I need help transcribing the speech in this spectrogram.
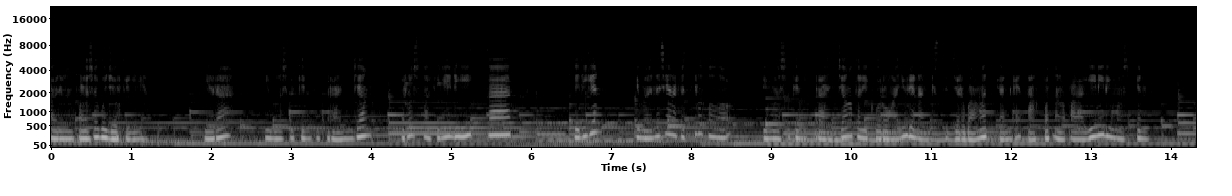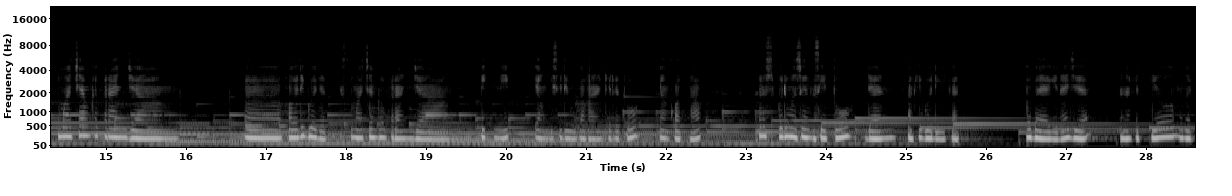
uh, dengan polosnya gue jawab kayak gini Vira dimasukin ke keranjang terus kakinya diikat. Jadi kan gimana sih anak kecil kalau dimasukin ke keranjang atau dikurung aja udah nangis kejar banget kan kayak takut. Nah apalagi ini dimasukin semacam ke keranjang uh, kalau ini gue inget semacam ke keranjang piknik yang bisa dibuka kanan kiri tuh yang kotak. Terus gue dimasukin ke situ dan kaki gue diikat. Gue bayangin aja anak kecil menurut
